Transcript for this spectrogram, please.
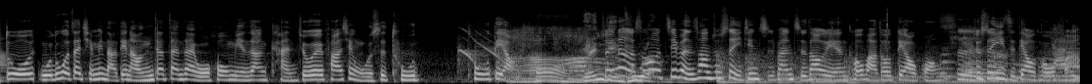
多，我如果在前面打电脑，人家站在我后面这样看，就会发现我是秃秃掉。哦，所以那个时候基本上就是已经值班直到连头发都掉光，是，就是一直掉头发。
